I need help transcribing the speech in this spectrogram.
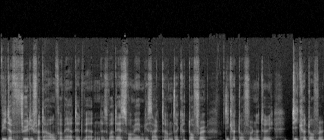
wieder für die Verdauung verwertet werden. Das war das, wo wir eben gesagt haben, der Kartoffel, die Kartoffel natürlich, die Kartoffel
